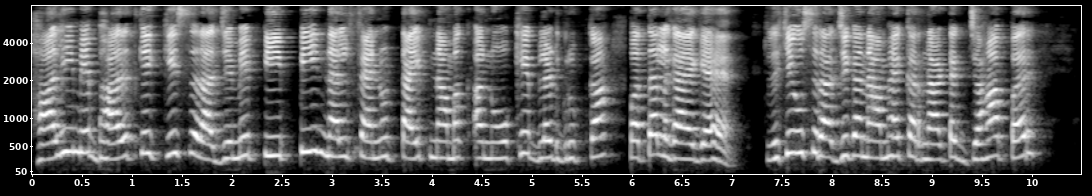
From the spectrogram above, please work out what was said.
हाल ही में भारत के किस राज्य में पीपी नल फेनोटाइप नामक अनोखे ब्लड ग्रुप का पता लगाया गया है? तो देखिए, उस राज्य का नाम है कर्नाटक, जहाँ पर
